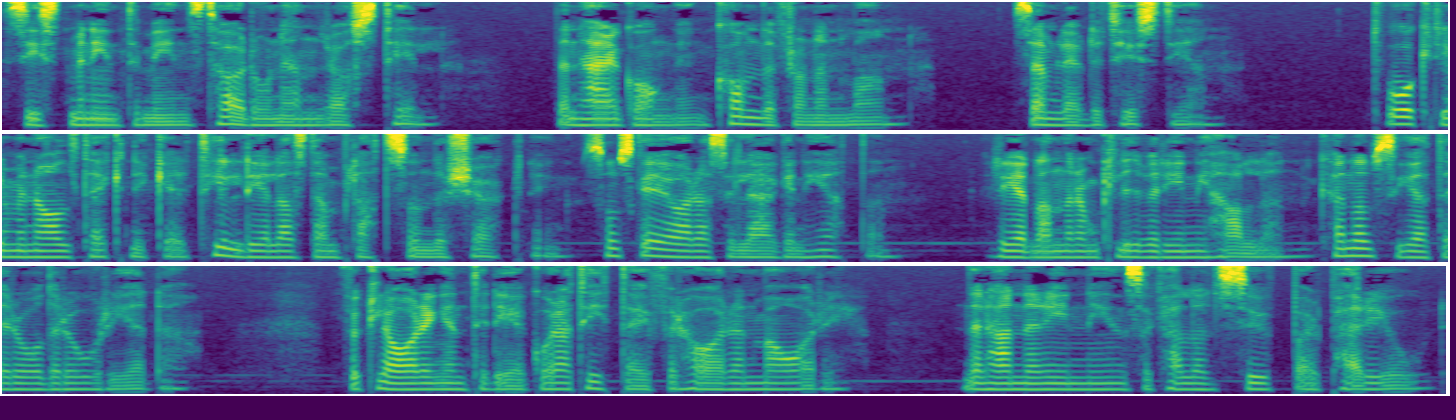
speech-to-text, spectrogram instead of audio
Sist men inte minst hörde hon en röst till. Den här gången kom det från en man. Sen blev det tyst igen. Två kriminaltekniker tilldelas den platsundersökning som ska göras i lägenheten. Redan när de kliver in i hallen kan de se att det råder oreda. Förklaringen till det går att hitta i förhören med Ari. När han är inne i en så kallad superperiod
